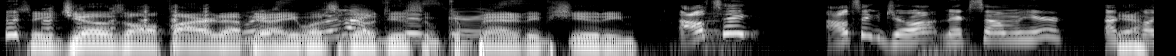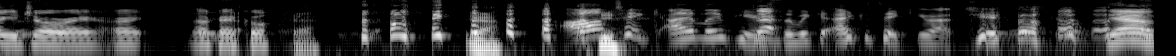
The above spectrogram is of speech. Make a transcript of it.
See, Joe's all fired up We're- now. He wants to we're go like do some sisters. competitive shooting. I'll take I'll take Joe out next time I'm here. I can Yeah. call you Joe, right? All right. Okay, cool. Yeah. I'm like, Yeah. I'll take I live here, Yeah. so we can, I can take you out too. yeah.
